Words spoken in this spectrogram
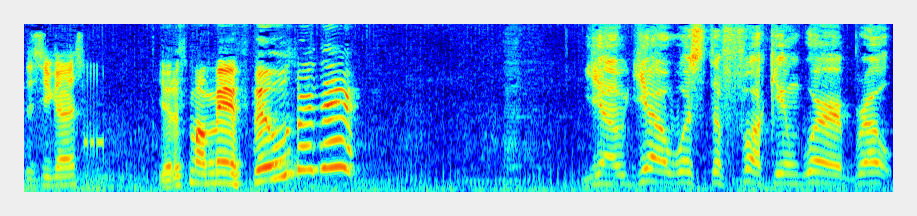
This you guys? Yeah, that's my man Phil's right there. Yo, yo, what's the fucking word, bro?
